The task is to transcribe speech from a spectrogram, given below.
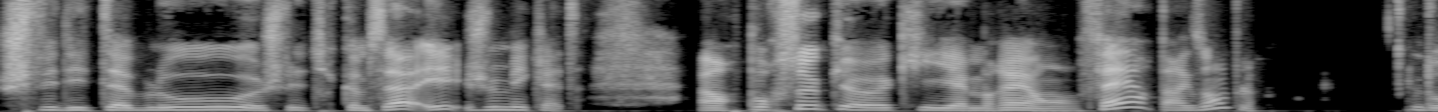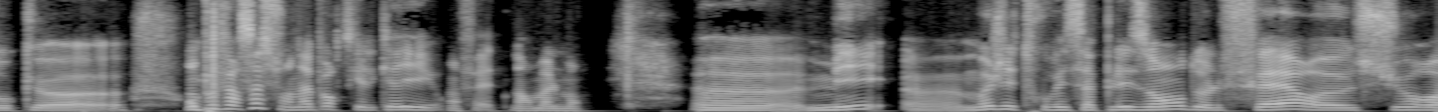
je fais des tableaux, je fais des trucs comme ça et je m'éclate. Alors pour ceux qui aimeraient en faire, par exemple, donc, euh, on peut faire ça sur n'importe quel cahier, en fait, normalement. Euh, mais euh, moi, j'ai trouvé ça plaisant de le faire sur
